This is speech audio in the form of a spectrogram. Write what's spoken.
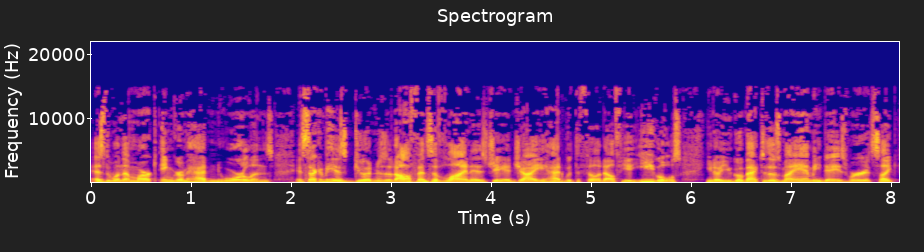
as the one that Mark Ingram had in New Orleans. It's not going to be as good as an offensive line as Jay Ajayi had with the Philadelphia Eagles. You know, you go back to those Miami days where it's like,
